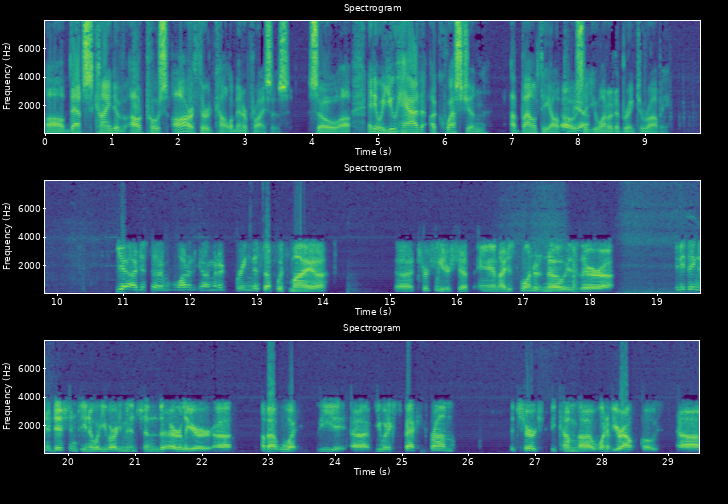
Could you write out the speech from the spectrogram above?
Uh, that's kind of outposts are third column enterprises. So uh, anyway, you had a question about the outposts yeah. that you wanted to bring to Robbie. Yeah, I just uh, wanted. To, I'm going to bring this up with my uh, uh, church leadership, and I just wanted to know: is there uh, anything in addition to you know what you've already mentioned earlier uh, about what the uh, you would expect from the church to become uh, one of your outposts? Uh,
